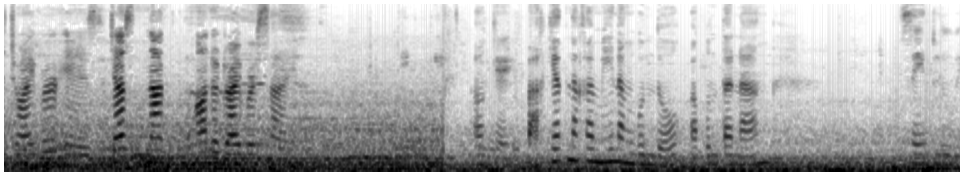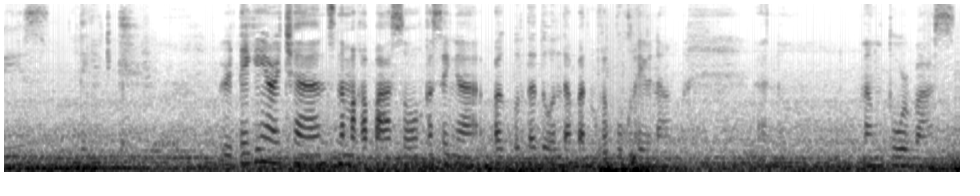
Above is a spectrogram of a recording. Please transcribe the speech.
The driver is just not on the driver's side. Okay. Paakyat na kami ng bundok. Papunta ng St. Louis Lake. We're taking our chance na makapasok kasi nga pagpunta doon dapat makabook kayo ng ano ng tour bus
